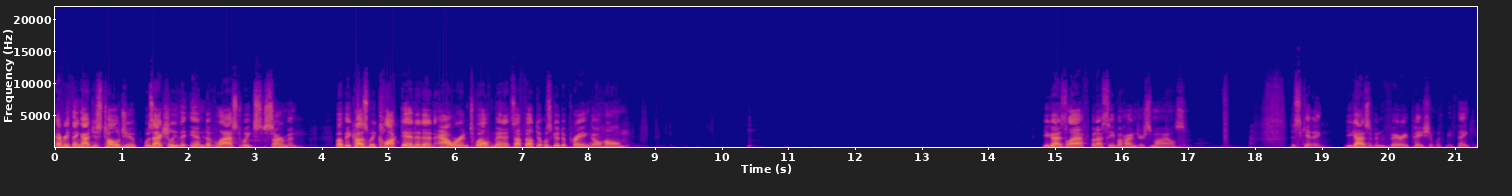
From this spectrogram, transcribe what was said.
everything I just told you was actually the end of last week's sermon. But because we clocked in at an hour and 12 minutes, I felt it was good to pray and go home. You guys laugh, but I see behind your smiles. Just kidding. You guys have been very patient with me. Thank you.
